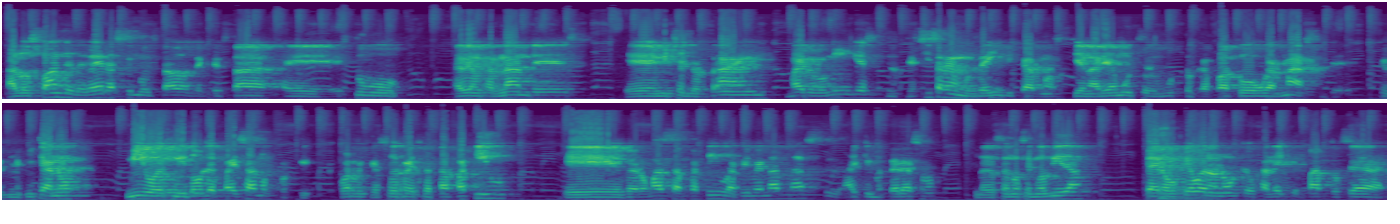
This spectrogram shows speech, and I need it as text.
a los fans de de veras que hemos estado desde que está, eh, estuvo Adrián Fernández, eh, Michel Jordain, Mario Domínguez, los que sí sabemos de indicar, nos llenaría mucho de gusto que Pato Hogar más, que es mexicano, mío es mi doble paisano, porque recuerden que soy rey de tapatío, eh, pero más tapatío, arriba el Atlas, hay que meter eso, eso no se me olvida, pero qué bueno, ¿no? Que ojalá que Pato sea,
